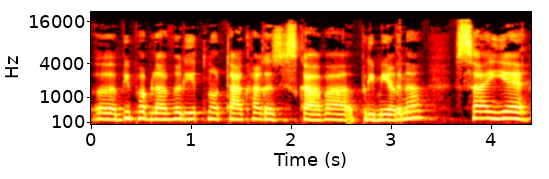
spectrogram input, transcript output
Eh, bi pa bila verjetno taka raziskava primerna, saj je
